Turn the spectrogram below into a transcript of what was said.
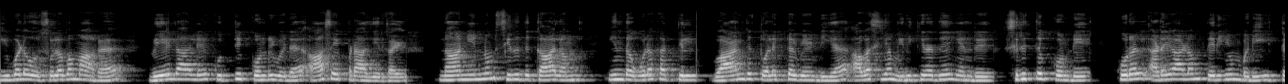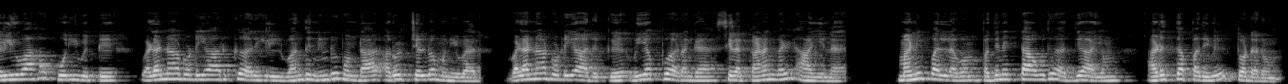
இவ்வளவு சுலபமாக வேளாலே குத்தி கொன்றுவிட ஆசைப்படாதீர்கள். நான் இன்னும் சிறிது காலம் இந்த உலகத்தில் வாழ்ந்து தொலைக்க வேண்டிய அவசியம் இருக்கிறது என்று சிரித்துக்கொண்டே குரல் அடையாளம் தெரியும்படி தெளிவாக கூறிவிட்டு வளநாடுடையாருக்கு அருகில் வந்து நின்று கொண்டார் அருள்செல்வ முனிவர் வளநாடுடையாருக்கு வியப்பு அடங்க சில கணங்கள் ஆயின. மணிப்பல்லவம் பதினெட்டாவது அத்தியாயம் அடுத்த பதிவில் தொடரும்.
